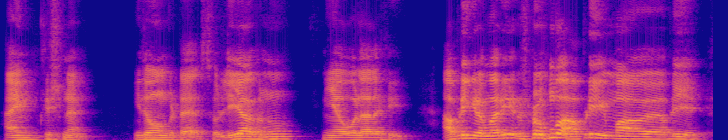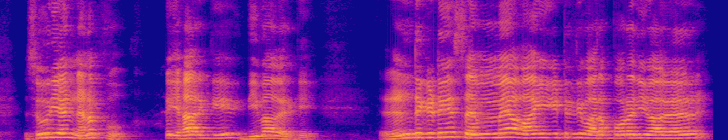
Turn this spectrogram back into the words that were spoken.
ஐம் கிருஷ்ணன். இதை உங்ககிட்ட சொல்லியே ஆகணும். நீ அவ்வளோ அழகு. அப்படிங்கிற மாதிரி ரொம்ப அப்படி மா அப்படி சூரியன் நினப்பு. யாருக்கு? திவாகருக்கு. ரெண்டுக்கிட்டையும் செம்மையாக வாங்கிக்கிட்டு வரப்போகிற திவாகர்.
